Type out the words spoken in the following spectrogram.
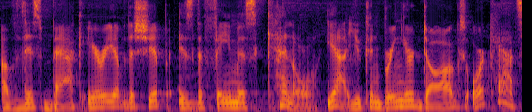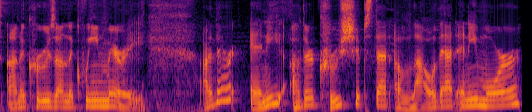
of this back area of the ship is the famous kennel. Yeah, you can bring your dogs or cats on a cruise on the Queen Mary. Are there any other cruise ships that allow that anymore?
